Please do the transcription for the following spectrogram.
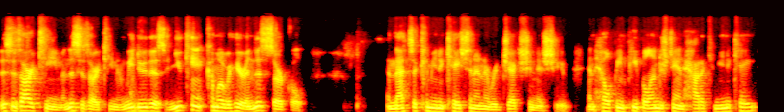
This is our team, and this is our team, and we do this, and you can't come over here in this circle. And that's a communication and a rejection issue, and helping people understand how to communicate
